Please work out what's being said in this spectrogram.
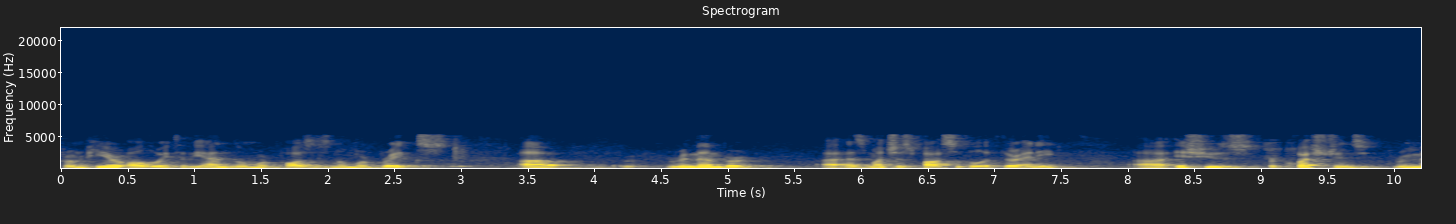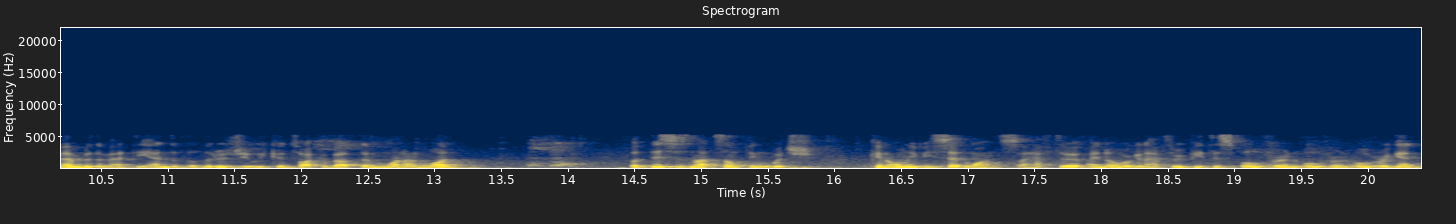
from here all the way to the end. No more pauses, no more breaks. Uh, remember, uh, as much as possible, if there are any uh, issues or questions, remember them at the end of the liturgy. We can talk about them one on one. But this is not something which can only be said once. I have to. I know we're going to have to repeat this over and over and over again.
